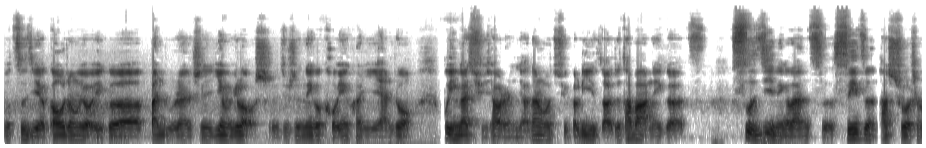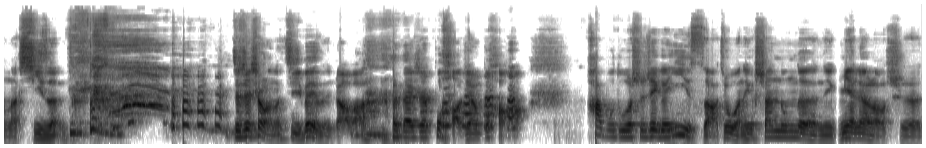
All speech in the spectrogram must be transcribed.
我自己高中有一个班主任是英语老师，就是那个口音很严重，不应该取笑人家。但是我举个例子啊，就他把那个四季那个单词 season 他说成了 season，就这事儿我能记一辈子，你知道吧？但是不好，这样不好。差不多是这个意思啊。就我那个山东的那个面料老师，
